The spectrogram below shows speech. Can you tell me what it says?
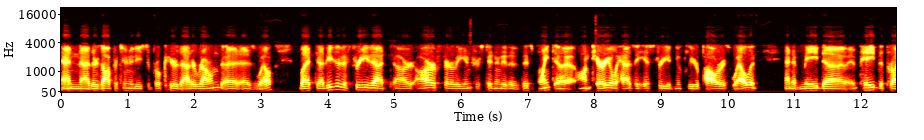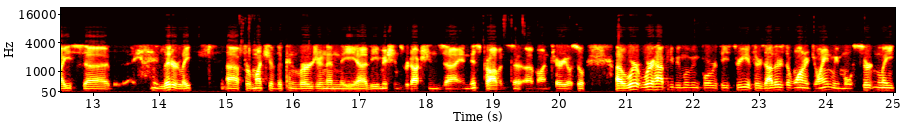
and uh, there's opportunities to procure that around uh, as well. But uh, these are the three that are are fairly interested in it at this point. Uh, Ontario has a history of nuclear power as well, and and have made paid the price literally uh, for much of the conversion and the uh, the emissions reductions uh, in this province of Ontario. So uh, we're we're happy to be moving forward with these three. If there's others that want to join, we most certainly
